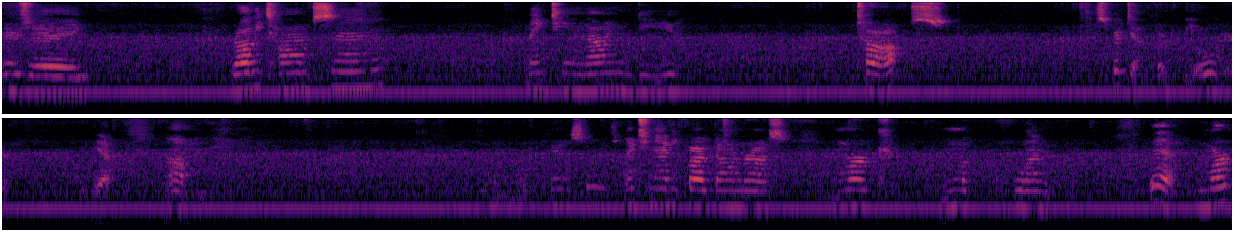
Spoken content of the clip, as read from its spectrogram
there's a Robbie Thompson, 1990 Topps. Expect that card to be older. Yeah. Um. 1995 Donruss, Mark McClem, yeah, Mark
